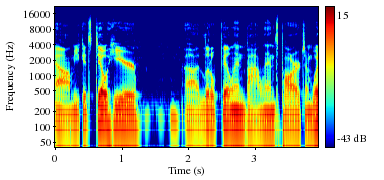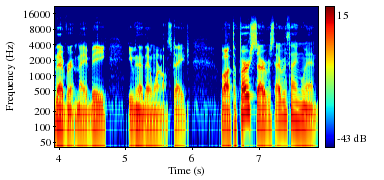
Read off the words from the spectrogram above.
Um, you could still hear uh, little fill-in violins parts and whatever it may be, even though they weren't on stage. Well, at the first service, everything went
